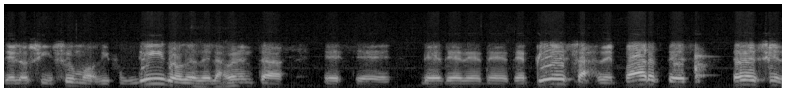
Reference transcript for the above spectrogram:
de los insumos difundidos, desde la venta este, de, de, de, de- de piezas, de partes. Es decir,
